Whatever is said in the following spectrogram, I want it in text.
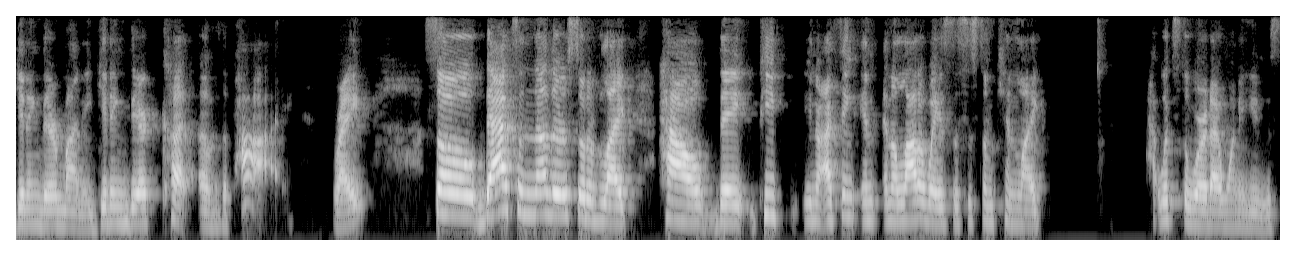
getting their money, getting their cut of the pie, right? So that's another sort of like how they people, you know, I think in, in a lot of ways the system can like what's the word I want to use?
